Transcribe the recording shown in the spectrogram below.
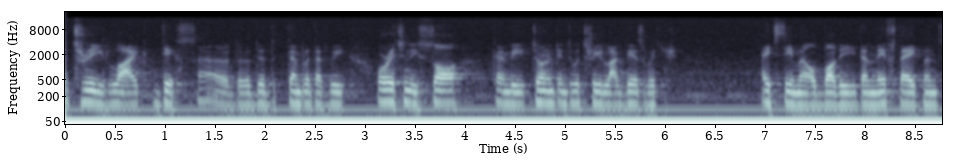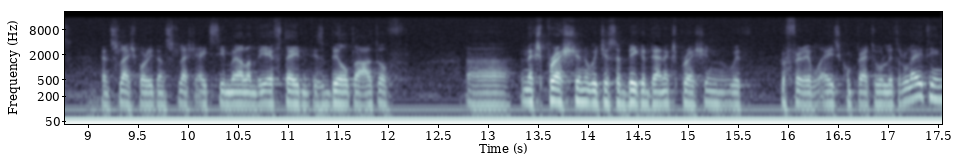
a tree like this. Uh, the, the, the, template that we originally saw can be turned into a tree like this, which HTML body, then an if statement, then slash body, then slash HTML, and the if statement is built out of uh, an expression which is a bigger than expression with a variable age compared to a literal 18.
